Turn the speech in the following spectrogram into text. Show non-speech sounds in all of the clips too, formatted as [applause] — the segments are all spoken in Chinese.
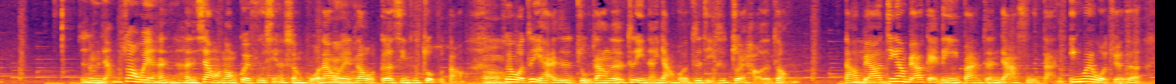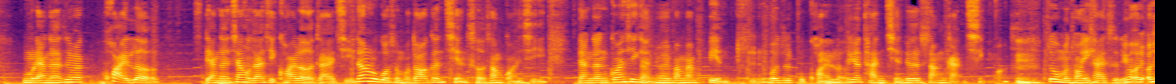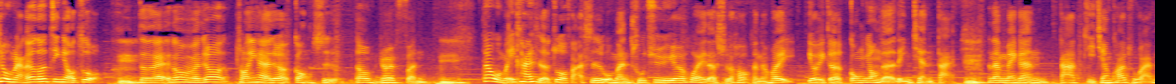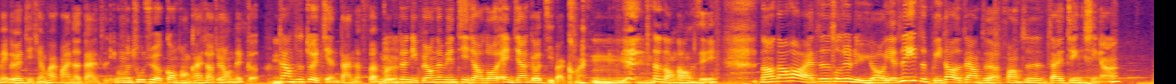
就怎么讲？虽然我也很很向往那种贵妇型的生活，但我也知道我个性是做不到，嗯，所以我自己还是主张着自己能养活自己是最好的这种，然后不要尽量不要给另一半增加负担，因为我觉得我们两个人是因为快乐，两个人相处在一起快乐的在一起，但如果什么都要跟钱扯上关系。两个人关系可能就会慢慢变质，或者是不快乐，嗯、因为谈钱就是伤感情嘛。嗯，所以我们从一开始，因为而而且我们两个又都是金牛座，嗯，对不对？所以我们就从一开始就有共识，然后我们就会分。嗯。但我们一开始的做法是，我们出去约会的时候，可能会有一个公用的零钱袋，嗯，可能每个人拿几千块出来，每个月几千块放在那袋子里。我们出去的共同开销就用那个，嗯、这样是最简单的分嘛，对就你不用那边计较说，哎，你今天给我几百块，[laughs] 嗯，这种东西。然后到后来就是出去旅游，也是一直比照着这样子的方式在进行啊。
